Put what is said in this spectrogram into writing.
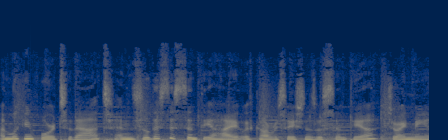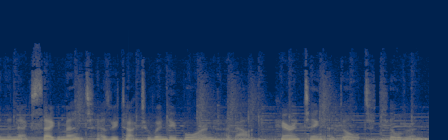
i'm looking forward to that. And so this is cinthia hiett with conversations with cynthia. Join me in the next segment as we talk to wendy bourne about parenting adult children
